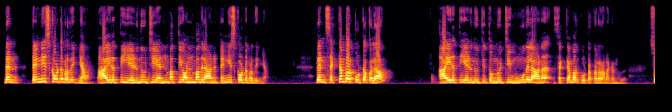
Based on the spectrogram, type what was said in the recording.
ദെൻ ടെന്നീസ് കോട്ട് പ്രതിജ്ഞ ആയിരത്തി എഴുന്നൂറ്റി എൺപത്തി ഒൻപതിലാണ് ടെന്നീസ് കോട്ട് പ്രതിജ്ഞ. ദെൻ സെപ്റ്റംബർ കൂട്ടക്കൊല ആയിരത്തി എഴുന്നൂറ്റി തൊണ്ണൂറ്റി മൂന്നിലാണ് സെപ്റ്റംബർ കൂട്ടക്കൊല നടക്കുന്നത്. സോ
